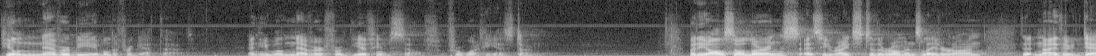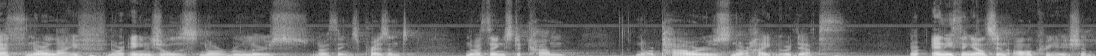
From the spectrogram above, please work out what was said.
He'll never be able to forget that, and he will never forgive himself for what he has done. But he also learns, as he writes to the Romans later on, that neither death nor life, nor angels, nor rulers, nor things present, nor things to come, nor powers, nor height, nor depth, nor anything else in all creation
